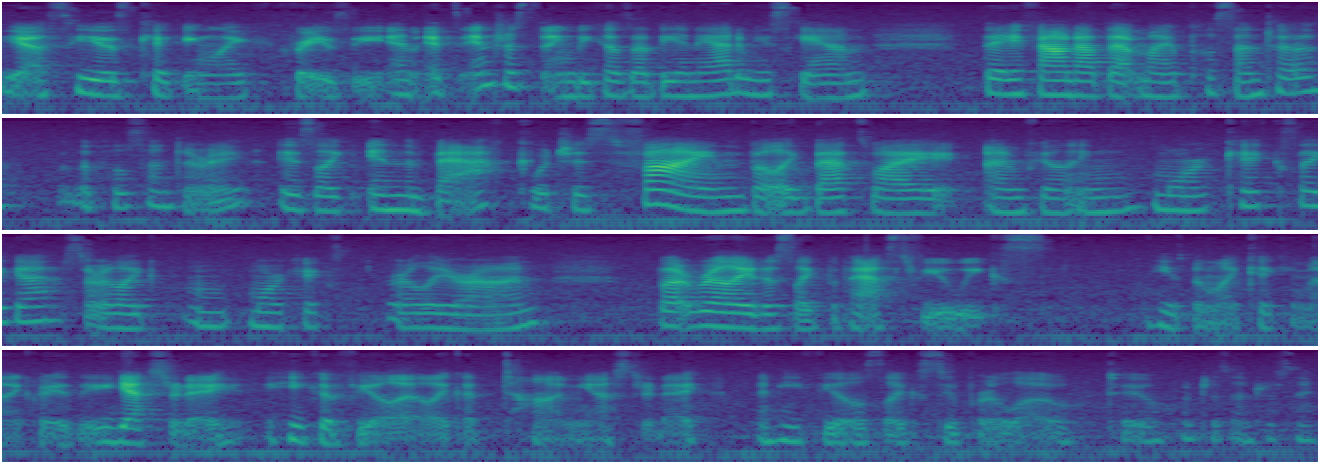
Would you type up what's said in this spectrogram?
Yes, he is kicking like crazy. And it's interesting because at the anatomy scan, they found out that my placenta, the placenta, right, is like in the back, which is fine, but like that's why I'm feeling more kicks, I guess, or like more kicks earlier on. But really, just like the past few weeks, he's been like kicking me like crazy. Yesterday, he could feel it like a ton yesterday. And he feels like super low too, which is interesting.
